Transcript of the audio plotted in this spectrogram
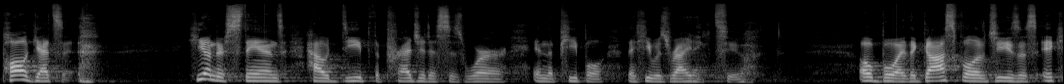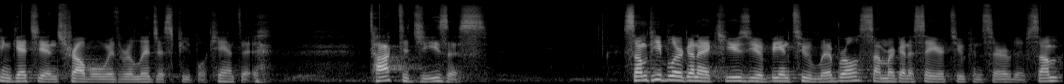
Paul gets it. He understands how deep the prejudices were in the people that he was writing to. Oh boy, the gospel of Jesus, it can get you in trouble with religious people, can't it? Talk to Jesus. Some people are going to accuse you of being too liberal. Some are going to say you're too conservative. Some,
